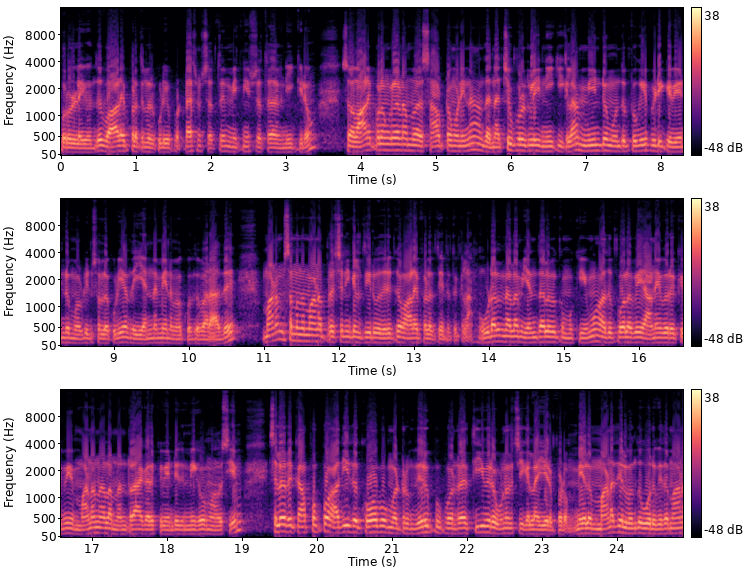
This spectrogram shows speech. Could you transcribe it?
பொருளை வந்து வாழைப்பழத்தில் இருக்கக்கூடிய பொட்டாசியம் சத்து மெக்னீசியம் சத்தை நீக்கிடும். ஸோ வாழைப்பழங்களை நம்ம சாப்பிட்டோம் அப்படின்னா அந்த நச்சு பொருட்களை நீக்கிக்கலாம். மீண்டும் வந்து புகைப்பிடிக்க வேண்டும் அப்படின்னு சொல்லக்கூடிய அந்த எண்ணமே நமக்கு வந்து வராது. மனம் சம்பந்தமான பிரச்சனைகள் தீர்வதற்கு வாழைப்பழத்தை எடுத்துக்கலாம். உடல் நலம் எந்த அளவுக்கு முக்கியமோ அது போலவே அனைவருக்குமே மனநலம் நன்றாக இருக்க வேண்டியது மிகவும் அவசியம். சிலருக்கு அப்பப்போ அதீத கோபம் மற்றும் வெறுப்பு போன்ற தீவிர உணர்ச்சிகள்லாம் ஏற்படும். மேலும் மனதில் வந்து ஒரு விதமான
